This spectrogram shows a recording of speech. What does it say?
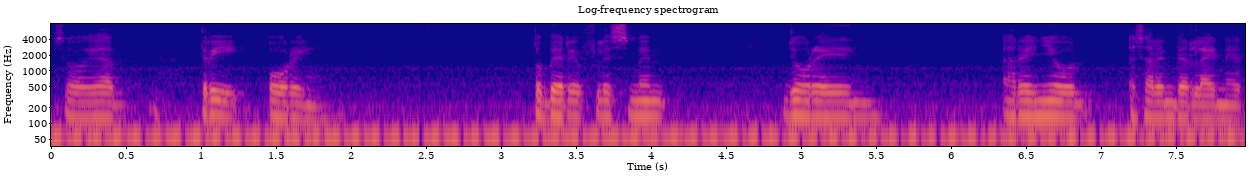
So we have three o-ring. To be replacement during renewed cylinder liner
